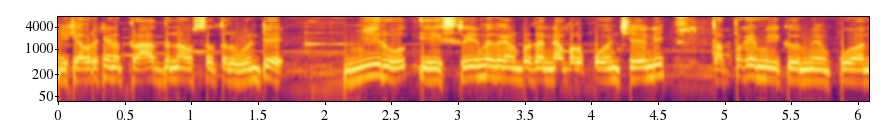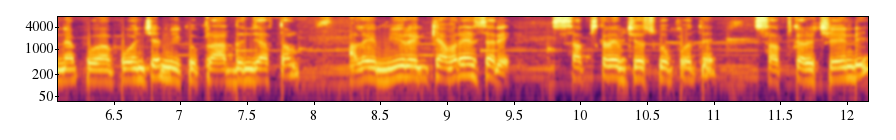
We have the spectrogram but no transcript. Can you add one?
మీకు ఎవరికైనా ప్రార్థన అవసరతలు ఉంటే మీరు ఈ స్క్రీన్ మీద కనపడుతున్న నెంబర్కి ఫోన్ చేయండి. తప్పక మీకు మేము ఫో- నె- ఫోన్ చేయండి మీకు ప్రార్థన చేస్తాం. అలాగే మీరు ఇంకెవరైనా సరే సబ్స్క్రైబ్ చేసుకోకపోతే సబ్స్క్రైబ్ చేయండి.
